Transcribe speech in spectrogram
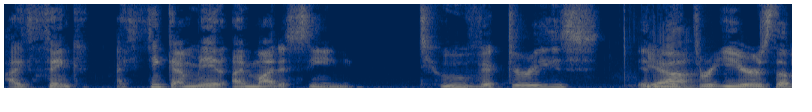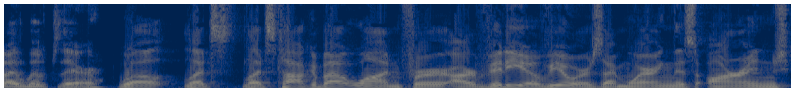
I think I think I made I might have seen two victories in yeah. the three years that I lived there. Well, let's let's talk about one for our video viewers. I'm wearing this orange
